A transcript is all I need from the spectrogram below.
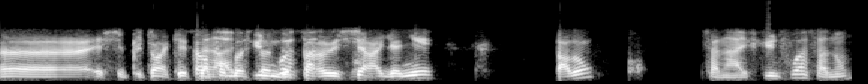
Euh, et c'est plutôt inquiétant pour Boston de ne pas réussir à gagner. Pardon? Ça n'arrive qu'une fois, ça non?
